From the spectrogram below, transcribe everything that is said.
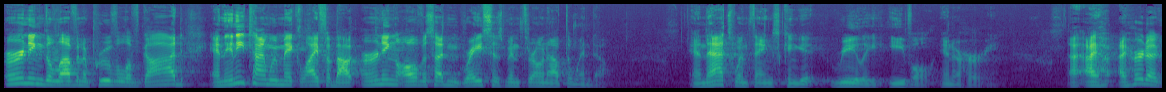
earning the love and approval of God. And anytime we make life about earning, all of a sudden grace has been thrown out the window. And that's when things can get really evil in a hurry. I, I, I, heard a,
